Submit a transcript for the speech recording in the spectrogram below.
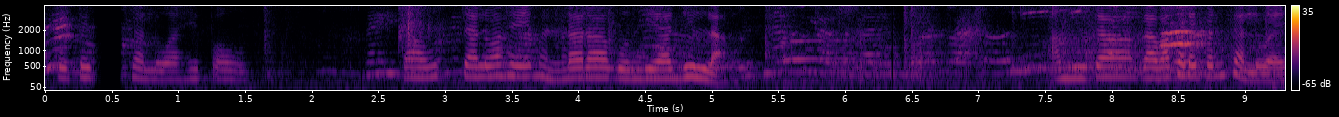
कुठे चालू आहे पाऊस. पाऊस चालू आहे भंडारा गोंदिया जिल्हा. आमच्या गावाकडे पण चालू आहे.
